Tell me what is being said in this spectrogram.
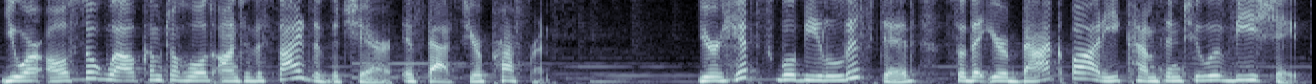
You are also welcome to hold onto the sides of the chair if that's your preference. Your hips will be lifted so that your back body comes into a V shape.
